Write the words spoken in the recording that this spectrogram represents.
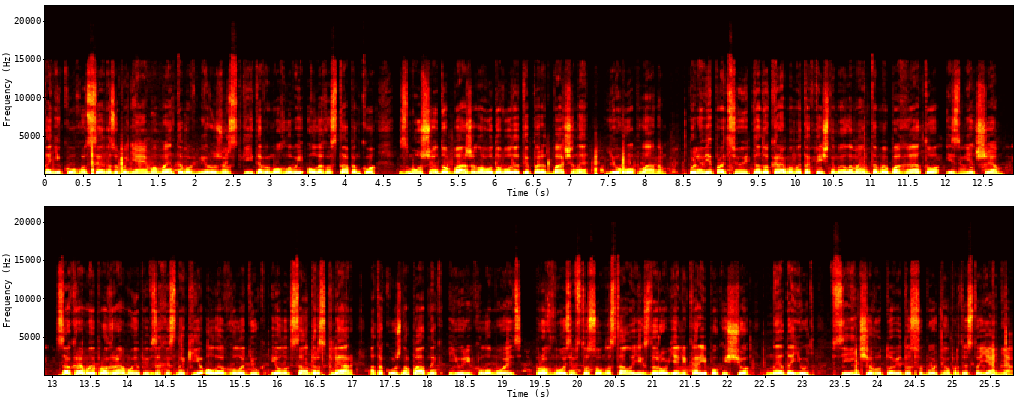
Та нікого це не зупиняє. Моментами в міру жорсткий та вимогливий Олег Остапенко змушує до бажаного доводити передбачене його планом. Польові працюють над окремими тактичними елементами багато із м'ячем. За окремою програмою півзахисники Олег Голодюк і Олександр Скляр, а також нападник Юрій Коломоєць. Прогнозів стосовно стану їх здоров'я лікарі поки що не дають. Всі інші готові до суботнього протистояння.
